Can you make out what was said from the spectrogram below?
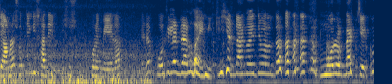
যে আমরা সত্যি কি স্বাধীন? বিশেষ করে মেয়েরা। এটা কোকিলের ডাক হয়নি। কিসের ডাক হয়েছে বলতো? মোরগ ডাকছে। কু।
